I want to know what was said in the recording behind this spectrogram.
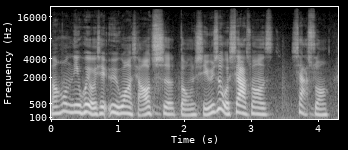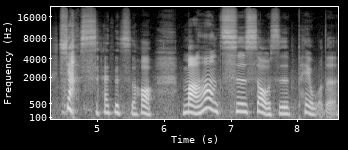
然后你也会有一些欲望想要吃的东西。于是我下霜下霜下山的时候，马上吃寿司配我的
